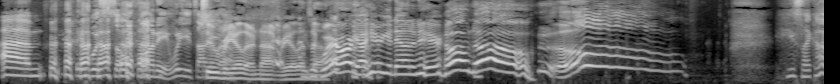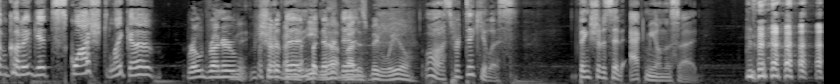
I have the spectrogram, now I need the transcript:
um, It was so funny. What are you talking Too about? real or not real? He's like, "Where are you? I hear you down in here." Oh no! Oh. He's like, I'm gonna get squashed like a roadrunner should have been, but never up by did. this big wheel. Oh, it's ridiculous. Things should have said Acme on the side.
